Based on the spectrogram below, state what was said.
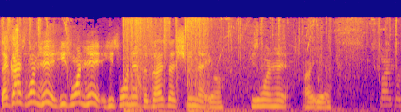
that guy's one hit. He's one hit. He's one hit. The guys that shooting at y'all. He's one hit. Alright, yeah. sniper.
